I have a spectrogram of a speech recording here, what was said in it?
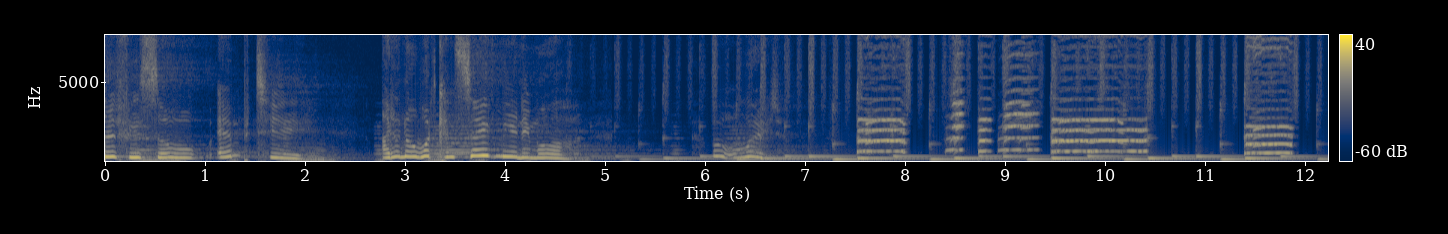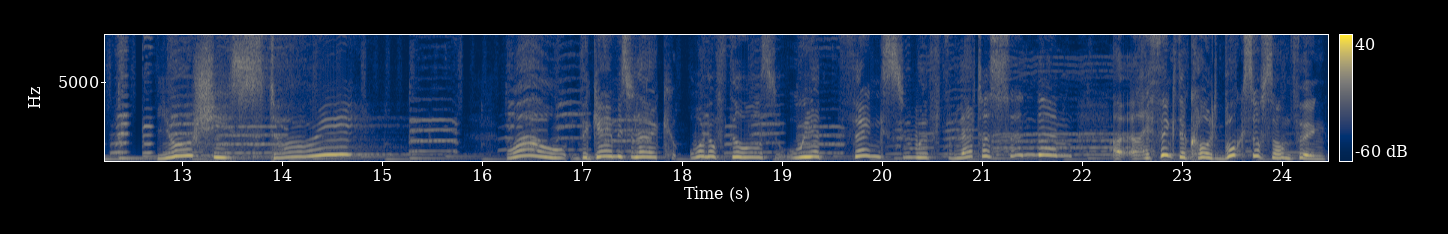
Still feel so empty. I don't know what can save me anymore. Oh, wait. Yoshi's story? Wow, the game is like one of those weird things with letters in them. I, I think they're called books or something.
